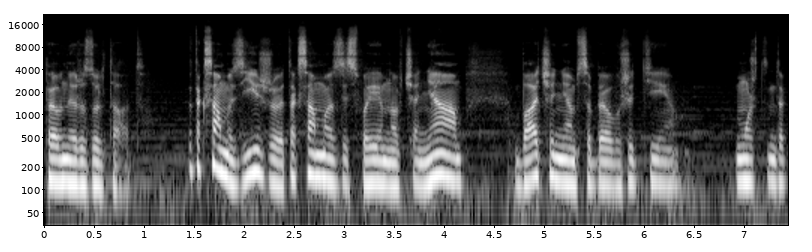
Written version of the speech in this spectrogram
певний результат. Це так само з їжею, так само зі своїм навчанням, баченням себе в житті. Може, ти так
